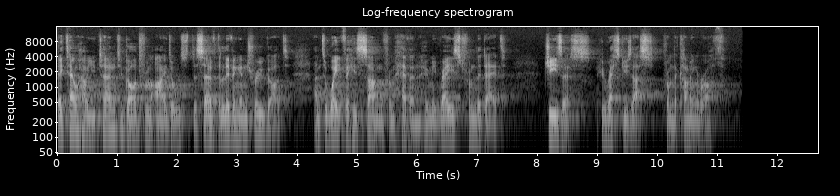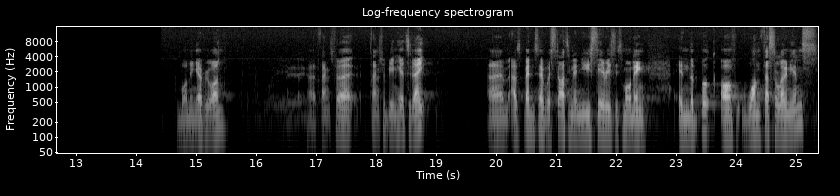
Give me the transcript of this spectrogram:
They tell how you turned to God from idols to serve the living and true God and to wait for his Son from heaven, whom he raised from the dead, Jesus, who rescues us from the coming wrath. Good morning, everyone. Uh, thanks, for, thanks for being here today. Um, as Ben said, we're starting a new series this morning in the book of 1 Thessalonians,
